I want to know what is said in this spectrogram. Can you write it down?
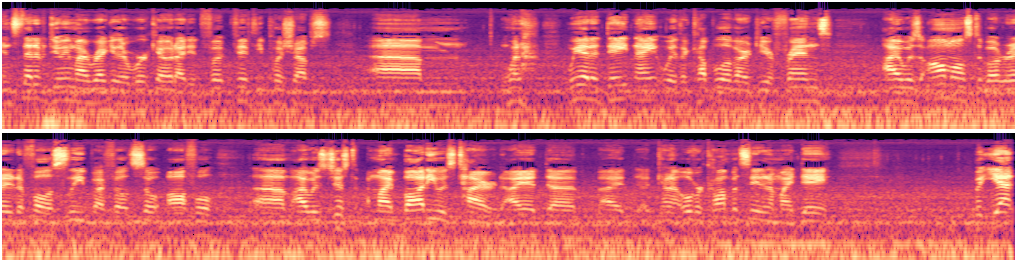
instead of doing my regular workout, I did 50 push ups. Um, when we had a date night with a couple of our dear friends, I was almost about ready to fall asleep. I felt so awful. Um, I was just, my body was tired. I had, uh, I had kind of overcompensated on my day. But yet,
